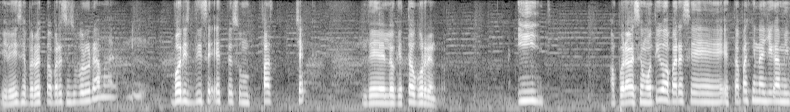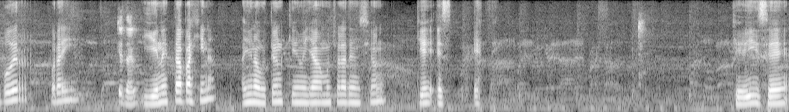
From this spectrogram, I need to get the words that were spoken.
y le dice, pero esto aparece en su programa. Y Boris dice, esto es un fast check de lo que está ocurriendo. Y por ese motivo aparece esta página, llega a mi poder por ahí. ¿Qué tal? Y en esta página hay una cuestión que me llama mucho la atención, que es este. Que dice,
